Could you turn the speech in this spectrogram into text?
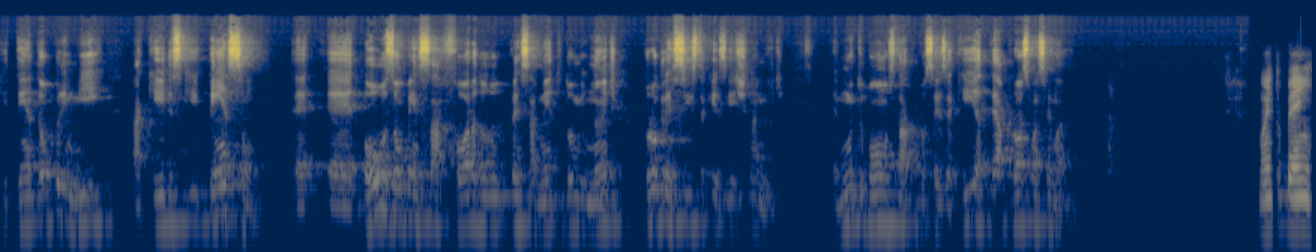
que tenta oprimir aqueles que pensam, é, é, ousam pensar fora do pensamento dominante progressista que existe na mídia. É muito bom estar com vocês aqui e até a próxima semana. Muito bem.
